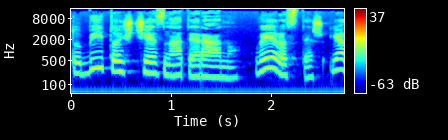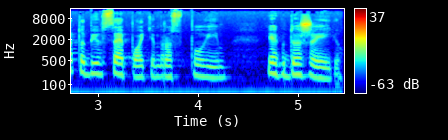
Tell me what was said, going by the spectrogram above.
Тобі то ще знати рано. Виростеш, я тобі все потім розповім, як дожию.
